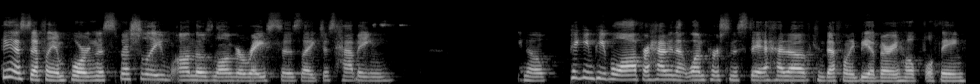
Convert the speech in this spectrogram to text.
think that's definitely important, especially on those longer races, like just having, you know, picking people off or having that one person to stay ahead of can definitely be a very helpful thing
